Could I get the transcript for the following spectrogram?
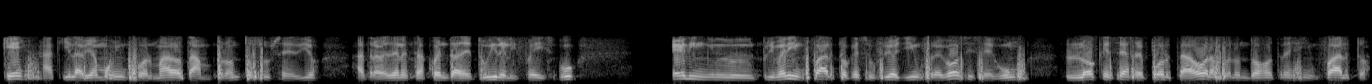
que aquí le habíamos informado tan pronto sucedió a través de nuestras cuentas de Twitter y Facebook, el, primer infarto que sufrió Jim Fregosi, según lo que se reporta ahora, fueron dos o tres infartos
